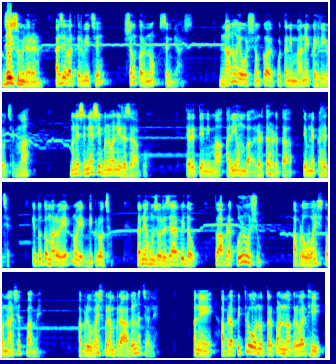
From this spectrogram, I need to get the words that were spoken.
જય સ્વામિનારાયણ. આજે વાત કરવી છે શંકરનો સંન્યાસ. નાનો એવો શંકર પોતાની માને કહી રહ્યો છે, માં, મને સંન્યાસી બનવાની રજા આપો. ત્યારે તેની માં આર્યંબા રડતા રડતા તેમને કહે છે કે, તું તો મારો એકનો એક દીકરો છો. તને હું જો રજા આપી દઉં, તો આપણા કુળનું શું? આપણો વંશ તો નાશ જ પામે. આપણી વંશ પરંપરા આગળ ન ચાલે. અને આપણા પિતૃઓનું તર્પણ ન કરવાથી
